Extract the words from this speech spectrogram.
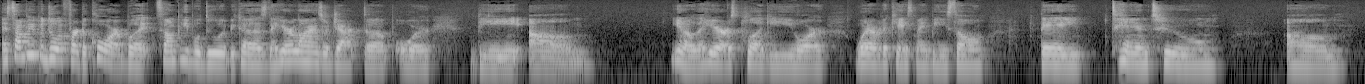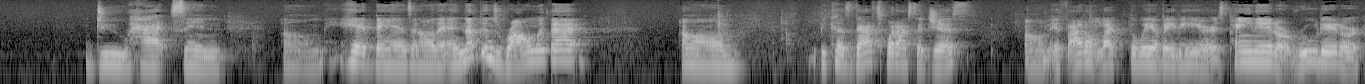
and some people do it for decor but some people do it because the hairlines are jacked up or the um you know the hair is pluggy or whatever the case may be so they tend to um do hats and um headbands and all that and nothing's wrong with that um because that's what I suggest. Um, if I don't like the way a baby hair is painted or rooted or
